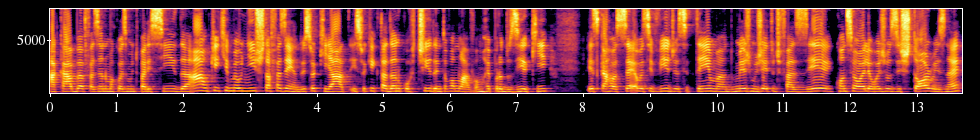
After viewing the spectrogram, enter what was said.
acaba fazendo uma coisa muito parecida. Ah, o que que meu nicho está fazendo? Isso aqui, ah, isso aqui que está dando curtida, então vamos lá, vamos reproduzir aqui esse carrossel, esse vídeo, esse tema, do mesmo jeito de fazer. Quando você olha hoje os stories, né?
